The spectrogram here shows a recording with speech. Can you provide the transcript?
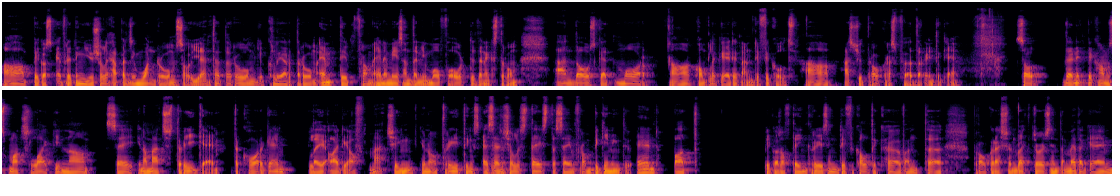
uh, because everything usually happens in one room. So you enter the room, you clear the room empty from enemies, and then you move forward to the next room. And those get more uh, complicated and difficult uh, as you progress further in the game. So then it becomes much like in, a, say, in a match three game. The core game play idea of matching, you know, three things essentially stays the same from beginning to end, but because of the increasing difficulty curve and the progression vectors in the metagame,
